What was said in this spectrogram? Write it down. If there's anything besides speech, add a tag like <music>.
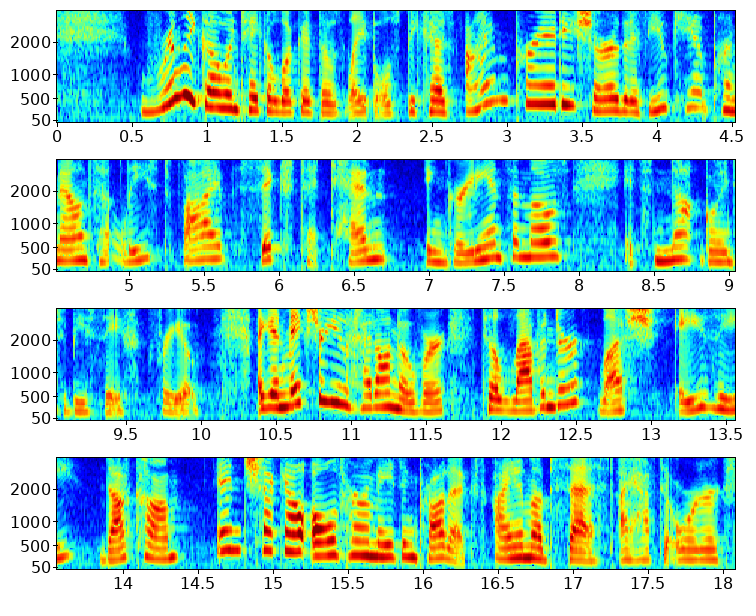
Really go and take a look at those labels because I'm pretty sure that if you can't pronounce at least five, six to 10 ingredients in those, it's not going to be safe for you. Again, make sure you head on over to lavenderlushaz.com and check out all of her amazing products. I am obsessed. I have to order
